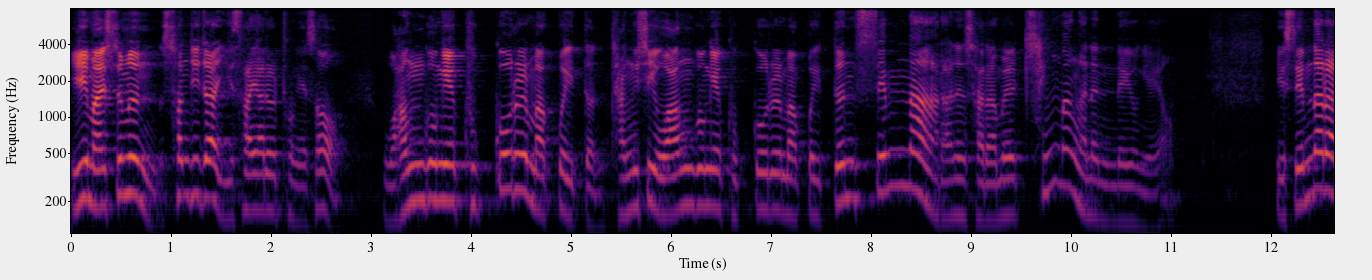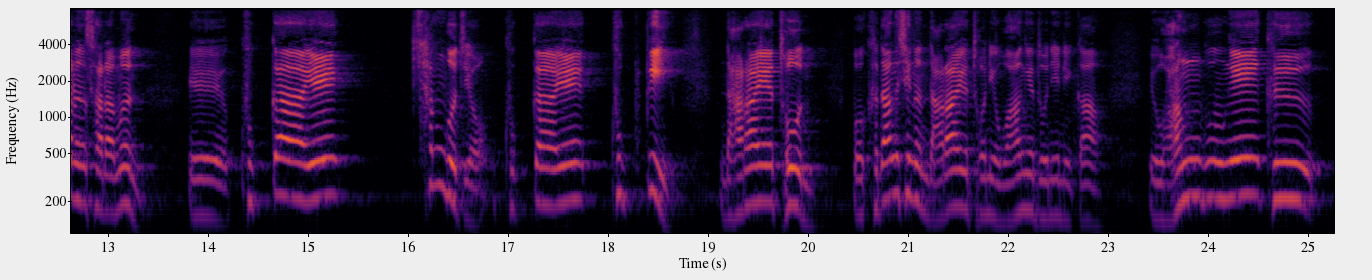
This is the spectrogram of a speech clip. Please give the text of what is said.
이 말씀은 선지자 이사야를 통해서 왕궁의 국고를 맡고 있던 당시 왕궁의 국고를 맡고 있던 셈나라는 사람을 책망하는 내용이에요. 이 셈나라는 사람은 예, 국가의 참고지요. 국가의 국비, 나라의 돈. 뭐 그 당시는 나라의 돈이 왕의 돈이니까 왕궁의 그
